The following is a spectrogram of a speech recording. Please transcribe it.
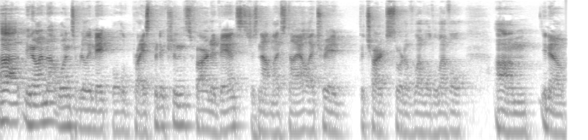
Uh, you know, I'm not one to really make bold price predictions far in advance. It's just not my style. I trade the charts sort of level to level. Um, you know,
